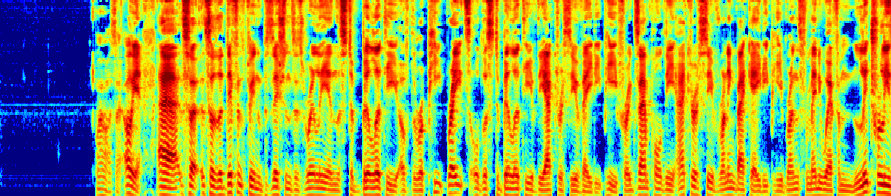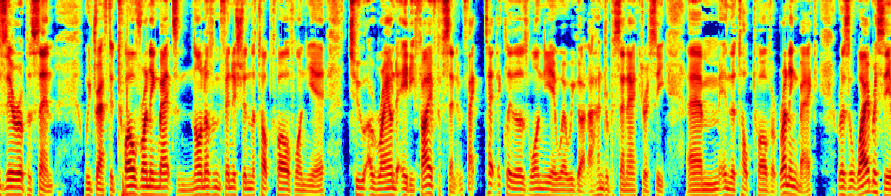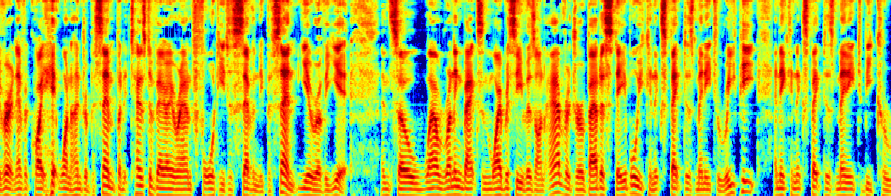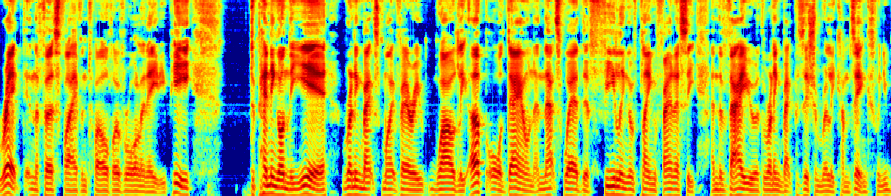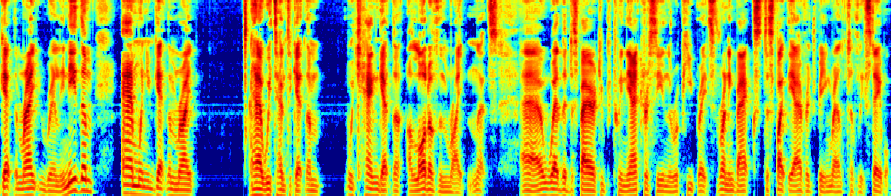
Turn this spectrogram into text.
where was I? Oh yeah. Uh, so so the difference between the positions is really in the stability of the repeat rates or the stability of the accuracy of ADP. For example, the accuracy of running back ADP runs from anywhere from literally zero percent we drafted 12 running backs and none of them finished in the top 12 one year to around 85%. In fact, technically there was one year where we got 100% accuracy um, in the top 12 at running back, whereas at wide receiver it never quite hit 100%, but it tends to vary around 40 to 70% year over year. And so while running backs and wide receivers on average are about as stable, you can expect as many to repeat and you can expect as many to be correct in the first 5 and 12 overall in ADP depending on the year, running backs might vary wildly up or down, and that's where the feeling of playing fantasy and the value of the running back position really comes in. Because when you get them right, you really need them, and when you get them right, uh, we tend to get them. We can get the, a lot of them right, and that's uh, where the disparity between the accuracy and the repeat rates of running backs, despite the average being relatively stable.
